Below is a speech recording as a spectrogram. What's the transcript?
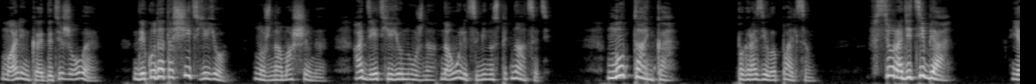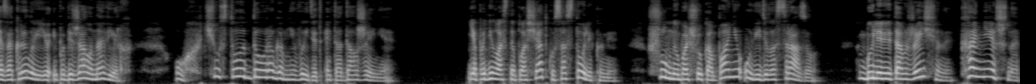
маленькая да тяжелая. Да и куда тащить ее? Нужна машина. Одеть ее нужно, на улице минус пятнадцать». «Ну, Танька!» — погрозила пальцем. «Все ради тебя!» Я закрыла ее и побежала наверх. Ох, чувствую, дорого мне выйдет это одолжение. Я поднялась на площадку со столиками. Шумную большую компанию увидела сразу. Были ли там женщины? Конечно,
